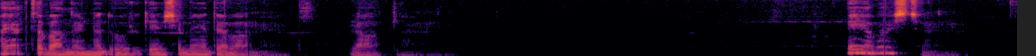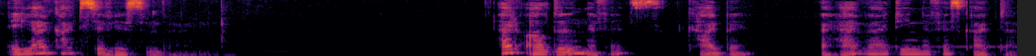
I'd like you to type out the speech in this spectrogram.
Ayak tabanlarına doğru gevşemeye devam et. Rahatla. Ve yavaşça eller kalp seviyesinde. Her aldığın nefes kalbe ve her verdiğin nefes kalpten.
